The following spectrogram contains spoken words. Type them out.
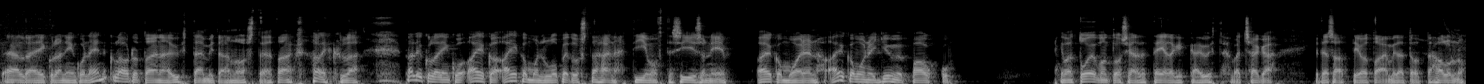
Täältä ei kyllä, niin kuin, en kyllä odota enää yhtään mitään nostoja. Tämä oli kyllä, tämä oli kyllä niin kuin aika, aikamoinen lopetus tähän Team of the Seasoniin. Aikamoinen, aikamoinen jymypaukku. Ja mä toivon tosiaan, että teilläkin käy yhtä hyvä tsäkä ja te saatte jotain, mitä te olette halunnut,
